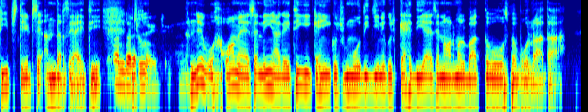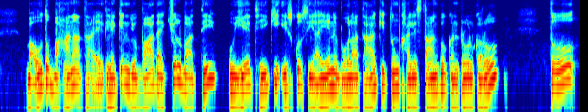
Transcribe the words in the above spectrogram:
डीप स्टेट से अंदर से आई थी। अंदर जो समझे वो हवा में ऐसे नहीं आ गई थी कि कहीं कुछ मोदी जी ने कुछ कह दिया ऐसे नॉर्मल बात तो वो उस पर बोल रहा था। बाहू तो बहाना था एक, लेकिन जो बात एक्चुअल बात थी, वो ये थी कि इसको सीआईए ने बोला था कि तुम खालिस्तान को कंट्रोल करो। तो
